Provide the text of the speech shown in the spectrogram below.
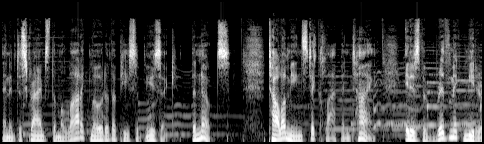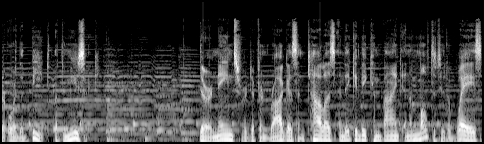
and it describes the melodic mode of a piece of music, the notes. Tala means to clap in time. It is the rhythmic meter or the beat of the music. There are names for different ragas and talas, and they can be combined in a multitude of ways.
